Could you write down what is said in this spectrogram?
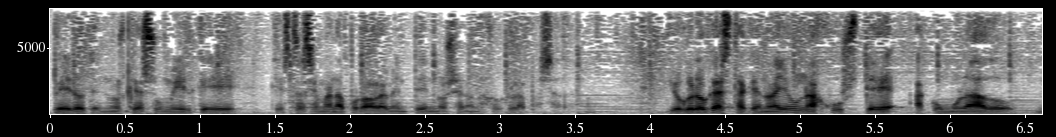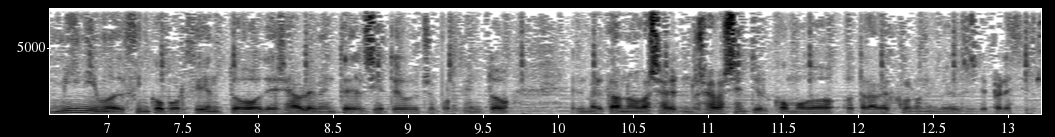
pero tenemos que asumir que, esta semana probablemente no será mejor que la pasada. Yo creo que hasta que no haya un ajuste acumulado mínimo del 5% o deseablemente del 7 o 8%, el mercado no, va a no se va a sentir cómodo otra vez con los niveles de precios.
